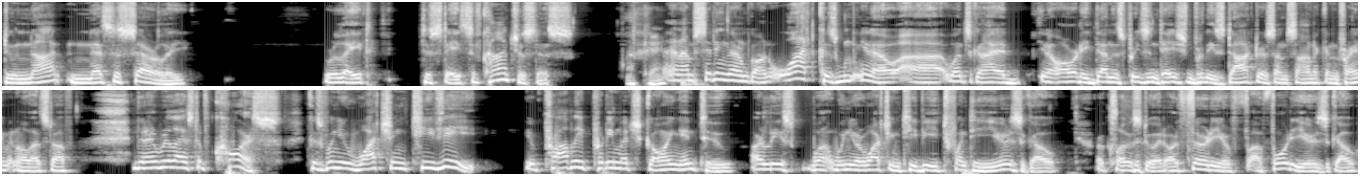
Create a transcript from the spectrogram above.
do not necessarily relate to states of consciousness. Okay. And I'm sitting there, I'm going, what? Because, you know, uh, once again, I had, you know, already done this presentation for these doctors on sonic entrainment and all that stuff. And then I realized, of course, because when you're watching TV, you're probably pretty much going into, or at least when you were watching TV 20 years ago, or close to it, or 30 or uh, 40 years ago,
